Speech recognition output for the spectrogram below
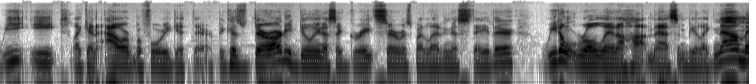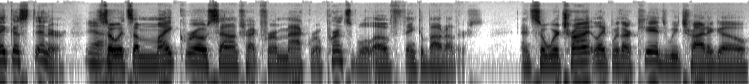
we eat like an hour before we get there because they're already doing us a great service by letting us stay there. We don't roll in a hot mess and be like, now make us dinner. Yeah. So it's a micro soundtrack for a macro principle of think about others. And so we're trying, like with our kids, we try to go,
